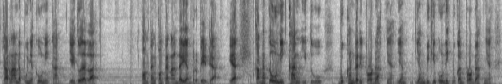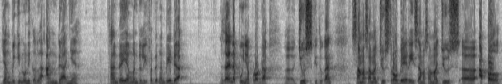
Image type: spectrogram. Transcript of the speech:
karena Anda punya keunikan, yaitu adalah konten-konten Anda yang berbeda ya. Karena keunikan itu bukan dari produknya. Yang yang bikin unik bukan produknya. Yang bikin unik adalah Andanya. Anda yang mendeliver dengan beda. Misalnya Anda punya produk uh, jus gitu kan, sama-sama jus strawberry, sama-sama jus uh, apple,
